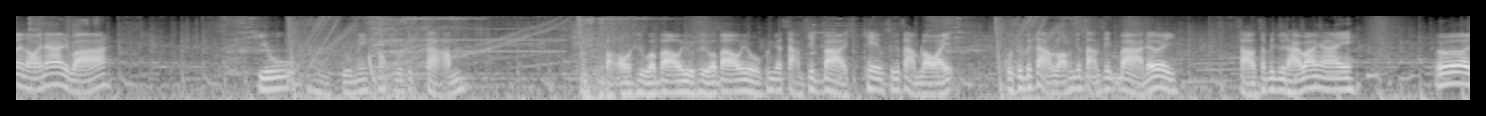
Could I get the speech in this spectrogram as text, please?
อย่าน้อยหน้าดิวะQ Q ไม่เข้าคูณสิบสามเบาถือว่าเบาอยู่ถือว่าเบาอยู่เพิ่งจะสามสิบบาทเคซื้อสามร้อยกูซื้อไปสามร้อยเพิ่งจะสามสิบบาทเอ้ยสาม spin สุดท้ายว่าไงเฮ้ย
